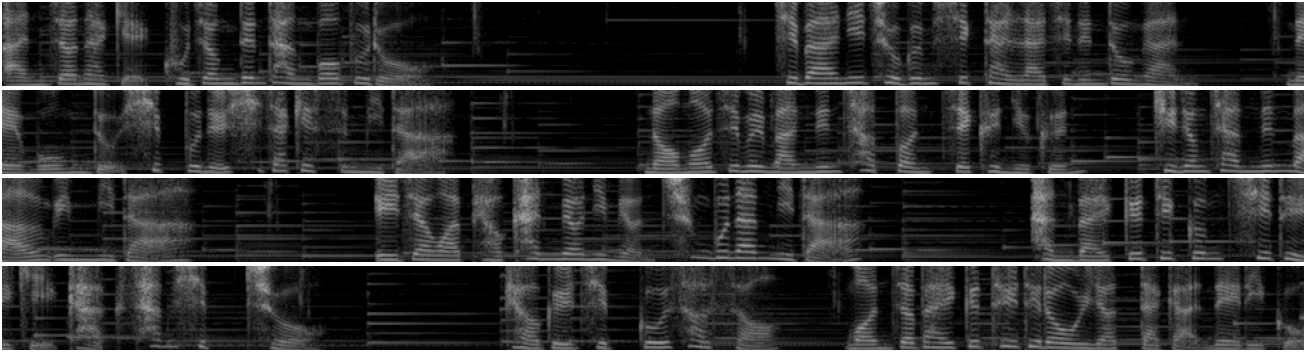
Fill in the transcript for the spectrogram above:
안전하게 고정된 방법으로. 집안이 조금씩 달라지는 동안 내 몸도 10분을 시작했습니다. 넘어짐을 막는 첫 번째 근육은 균형 잡는 마음입니다. 의자와 벽 한 면이면 충분합니다. 한 발끝 뒤꿈치 들기 각 30초. 벽을 짚고 서서 먼저 발끝을 들어 올렸다가 내리고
